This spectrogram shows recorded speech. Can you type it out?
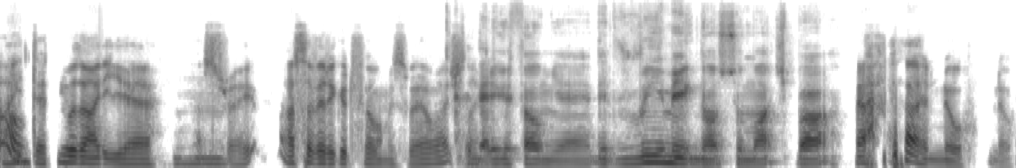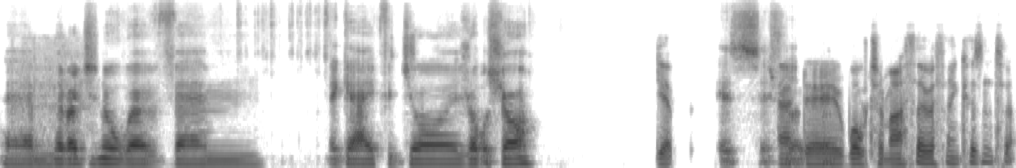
Oh, I did know that. Yeah, that's Mhm. right. That's a very good film as well. It's a Actually. very good film, yeah. The remake, not so much, but no, no. um, the original with um, the guy for Jaws, Robert Shaw. Yep. It's, it's And really good. uh, Walter Matthau, I think, isn't it?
